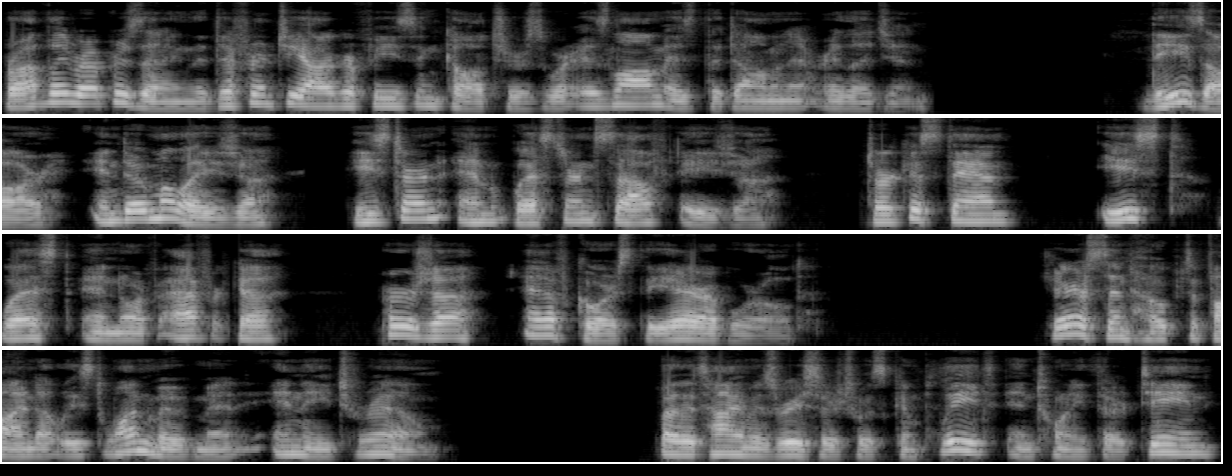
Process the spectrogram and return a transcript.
broadly representing the different geographies and cultures where Islam is the dominant religion. These are Indo-Malaysia, Eastern and Western South Asia, Turkestan, East, West, and North Africa, Persia, and of course the Arab world. Garrison hoped to find at least one movement in each room. By the time his research was complete in 2013,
